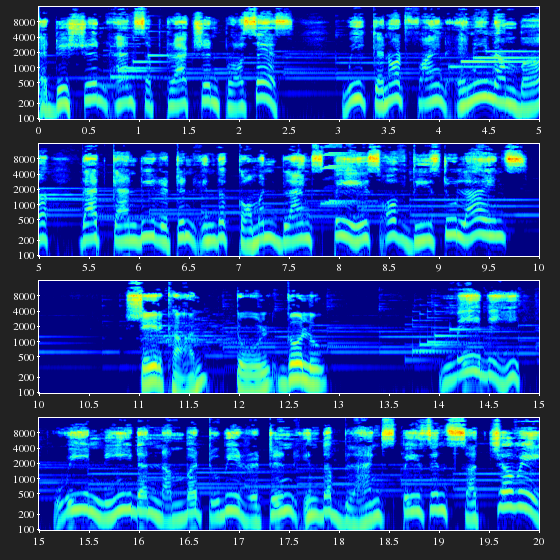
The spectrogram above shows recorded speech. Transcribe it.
addition and subtraction process, we cannot find any number that can be written in the common blank space of these two lines. Sher Khan told Golu. Maybe we need a number to be written in the blank space in such a way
